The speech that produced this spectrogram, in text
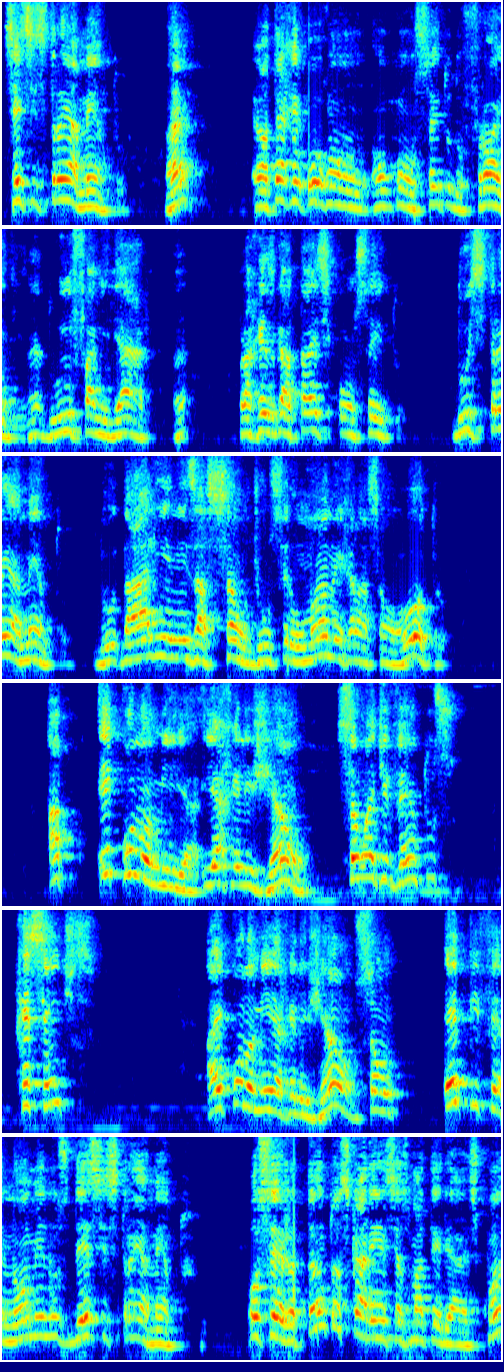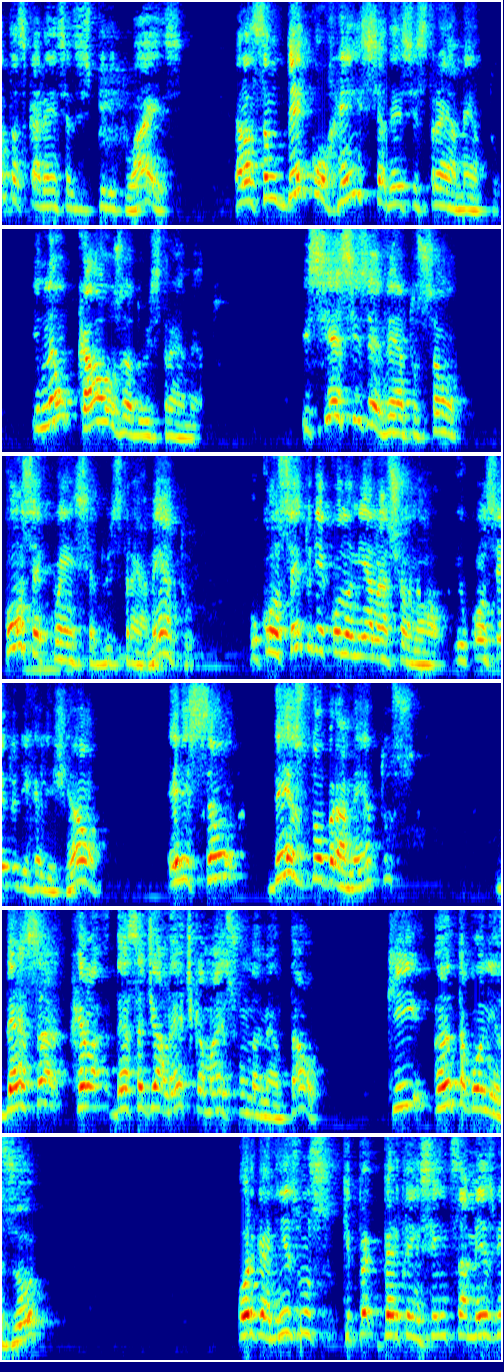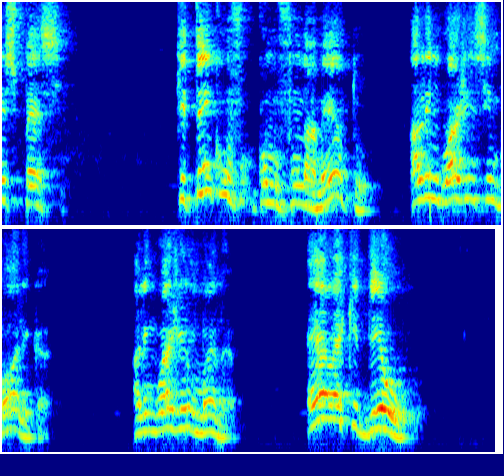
se esse estranhamento, né? Eu até recorro a um, a um conceito do Freud, né? do infamiliar, né? para resgatar esse conceito do estranhamento, do, da alienização de um ser humano em relação ao outro, a economia e a religião são adventos recentes. A economia e a religião são epifenômenos desse estranhamento. Ou seja, tanto as carências materiais quanto as carências espirituais, elas são decorrência desse estranhamento e não causa do estranhamento. E se esses eventos são consequência do estranhamento, o conceito de economia nacional e o conceito de religião, eles são desdobramentos dessa, dessa dialética mais fundamental que antagonizou organismos que pertencentes à mesma espécie, que tem como fundamento a linguagem simbólica, a linguagem humana. Ela é que deu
